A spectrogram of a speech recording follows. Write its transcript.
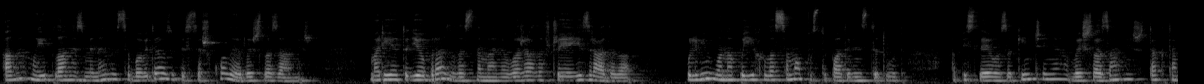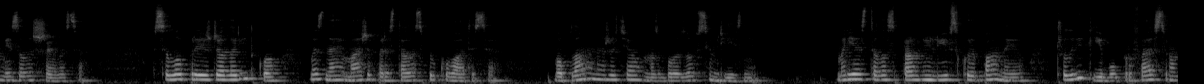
Але мої плани змінилися, бо відразу після школи я вийшла заміж. Марія тоді образилась на мене, вважала, що я її зрадила. У Львів вона поїхала сама поступати в інститут, а після його закінчення вийшла заміж, так там і залишилася. В село приїжджала рідко, ми з нею майже перестали спілкуватися, бо плани на життя у нас були зовсім різні. Марія стала справжньою львівською панею, чоловік її був професором,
